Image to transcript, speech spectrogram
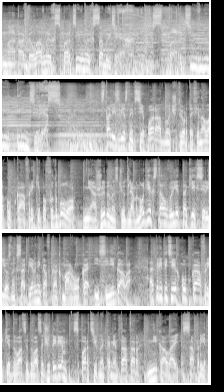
Программа о главных спортивных событиях. Спортивный интерес. Стали известны все пары 1-4 финала Кубка Африки по футболу. Неожиданностью для многих стал вылет таких серьезных соперников, как Марокко и Сенегала. О перипетиях Кубка Африки 2024 спортивный комментатор Николай Саприн.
